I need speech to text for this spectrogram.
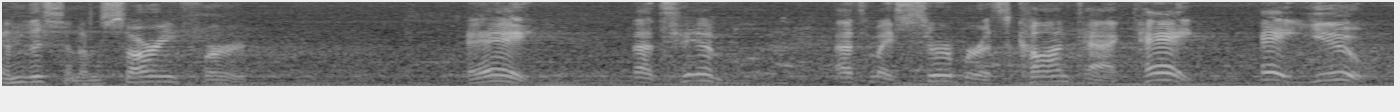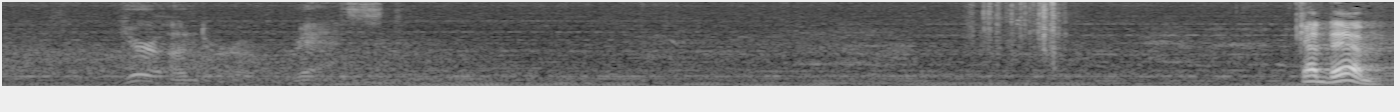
And listen, I'm sorry for. Hey, that's him. That's my Cerberus contact. Hey, hey, you! You're under arrest. Goddamn.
